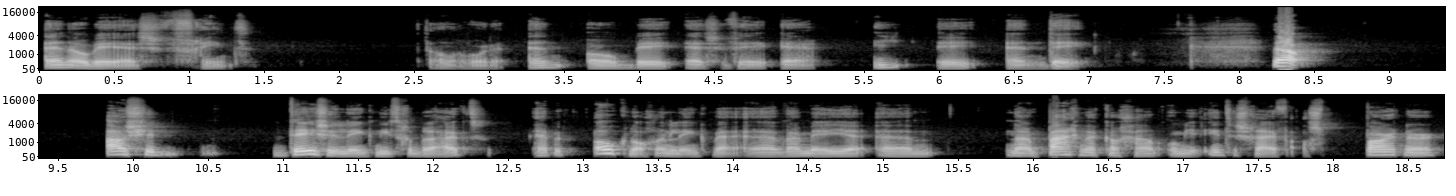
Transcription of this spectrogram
NOBS vriend. Met andere woorden, N-O-B-S-V-R-I-E-N-D. Nou, als je deze link niet gebruikt, heb ik ook nog een link bij, uh, waarmee je um, naar een pagina kan gaan om je in te schrijven als partner.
